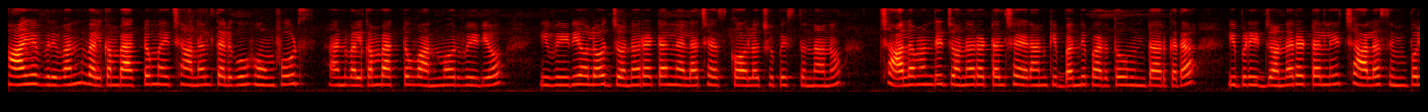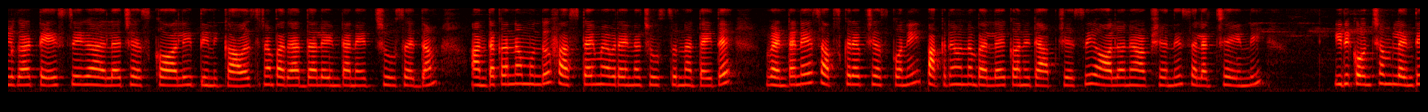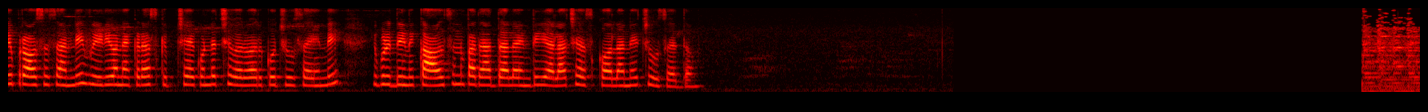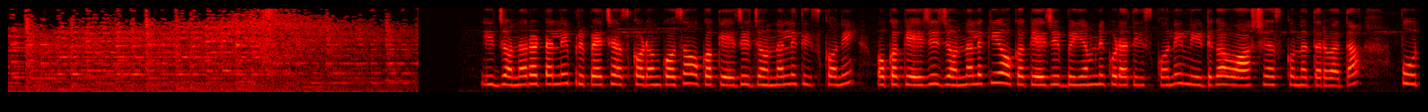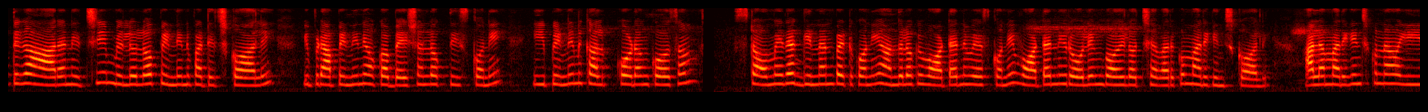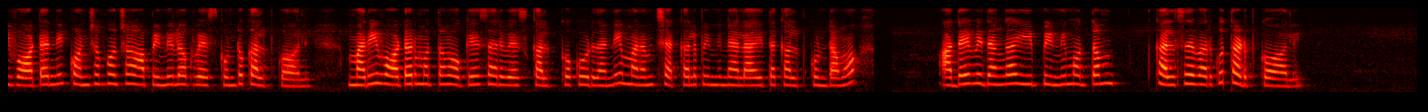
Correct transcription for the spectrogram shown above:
Hi everyone welcome back to my channel Telugu home foods and welcome back to one more video ఈ వీడియోలో జొన్న రొట్టెలను ఎలా చేసుకోవాలో చూపిస్తున్నాను. చాలామంది జొన్న రొట్టెలు చేయడానికి ఇబ్బంది పడుతూ ఉంటారు కదా. ఇప్పుడు ఈ జొన్న రొట్టెల్ని చాలా సింపుల్గా టేస్టీగా ఎలా చేసుకోవాలి దీనికి కావాల్సిన పదార్థాలు ఏంటనేది చూసేద్దాం. అంతకన్నా ముందు ఫస్ట్ టైం ఎవరైనా చూస్తున్నట్టయితే వెంటనే సబ్స్క్రైబ్ చేసుకొని పక్కనే ఉన్న బెల్ ఐకాన్ని ట్యాప్ చేసి ఆల్ అనే ఆప్షన్ని సెలెక్ట్ చేయండి. ఇది కొంచెం లెంతీ ప్రాసెస్ అండి. వీడియోని ఎక్కడ స్కిప్ చేయకుండా చివరి వరకు చూసేయండి. ఇప్పుడు దీనికి కావాల్సిన పదార్థాలు ఏంటి ఎలా చేసుకోవాలనేది చూసేద్దాం. ఈ జొన్న రొట్టెల్ని ప్రిపేర్ చేసుకోవడం కోసం ఒక కేజీ జొన్నల్ని తీసుకొని ఒక కేజీ జొన్నలకి ఒక కేజీ బియ్యంని కూడా తీసుకొని నీట్గా వాష్ చేసుకున్న తర్వాత పూర్తిగా ఆరనిచ్చి మిల్లులో పిండిని పట్టించుకోవాలి. ఇప్పుడు ఆ పిండిని ఒక బేషన్లోకి తీసుకొని ఈ పిండిని కలుపుకోవడం కోసం స్టవ్ మీద గిన్నెను పెట్టుకొని అందులోకి వాటర్ని వేసుకొని వాటర్ని రోలింగ్ బాయిల్ వచ్చే వరకు మరిగించుకోవాలి. అలా మరిగించుకున్న ఈ వాటర్ని కొంచెం కొంచెం ఆ పిండిలోకి వేసుకుంటూ కలుపుకోవాలి. మరీ వాటర్ మొత్తం ఒకేసారి వేసి కలుపుకోకూడదండి. మనం చెక్కల పిండిని ఎలా అయితే కలుపుకుంటామో అదేవిధంగా ఈ పిండి మొత్తం కలిసే వరకు తడుపుకోవాలి.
